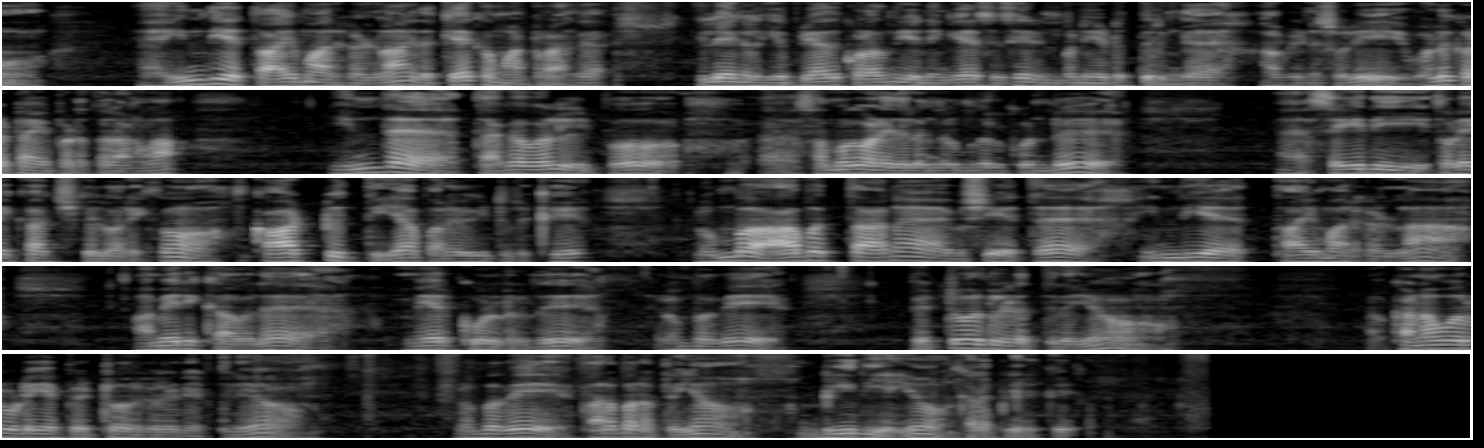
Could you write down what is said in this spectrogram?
இந்திய தாய்மார்கள்லாம் இதை கேட்க மாட்டுறாங்க இல்லை எங்களுக்கு எப்படியாவது குழந்தைய நீங்கள் சிசேரியன் பண்ணி எடுத்துருங்க அப்படின்னு சொல்லி வலுக்கட்டாயப்படுத்துகிறாங்களாம் இந்த தகவல் இப்போது சமூக வலைதளங்கள் முதல் கொண்டு செய்தி தொலைக்காட்சிகள் வரைக்கும் காட்டு தீயாக பரவிக்கிட்டு இருக்குது ரொம்ப ஆபத்தான விஷயத்த இந்திய தாய்மார்கள்லாம் அமெரிக்காவில் மேற்கொள்கிறது. ரொம்பவே பெற்றோர்களிடத்துலையும் கணவருடைய பெற்றோர்களிடத்துலையும் ரொம்பவே பரபரப்பையும் பீதியையும் கிளப்பியிருக்கு.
